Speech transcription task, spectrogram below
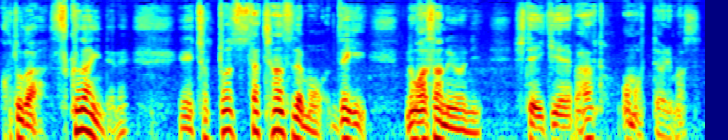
ことが少ないんでね、えーちょっとしたチャンスでもぜひ逃さぬようにしていければなと思っております。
